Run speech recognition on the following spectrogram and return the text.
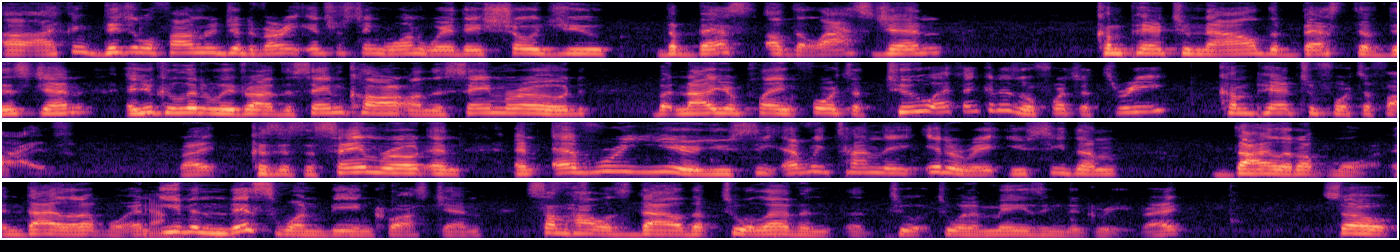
Uh, I think Digital Foundry did a very interesting one where they showed you the best of the last gen compared to now the best of this gen, and you can literally drive the same car on the same road, but now you're playing Forza 2, I think it is, or Forza 3 compared to Forza 5, right? Because it's the same road, and and every year you see every time they iterate, you see them dial it up more and dial it up more, and Yeah. even this one being cross gen somehow is dialed up to 11 uh, to to an amazing degree, right? So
